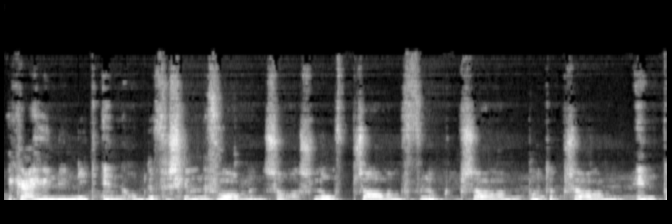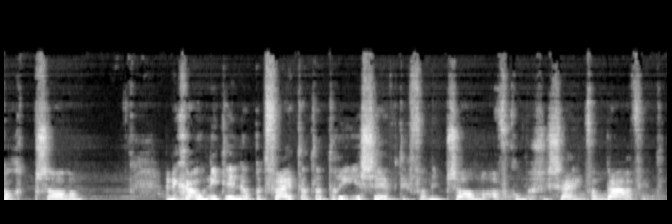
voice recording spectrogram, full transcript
Ik ga hier nu niet in op de verschillende vormen, zoals lofpsalm, vloekpsalm, boetepsalm, intochtpsalm. En ik ga ook niet in op het feit dat er 73 van die psalmen afkomstig zijn van David.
